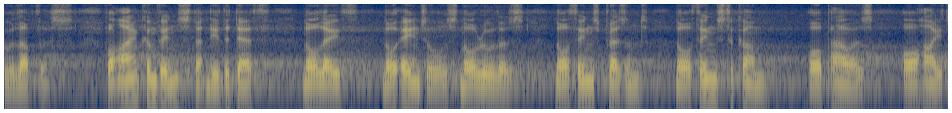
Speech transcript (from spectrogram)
who loved us. For I am convinced that neither death, nor life, nor angels, nor rulers, nor things present, nor things to come, or powers, or height,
